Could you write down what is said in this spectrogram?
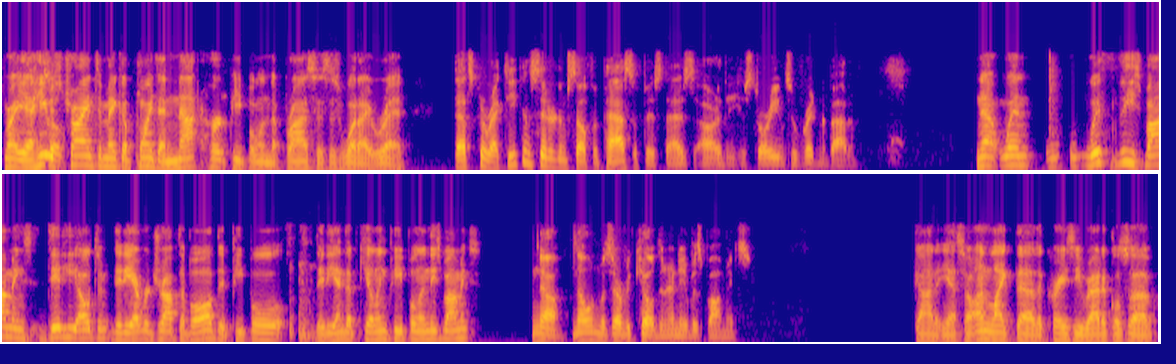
Right. Yeah. He so, was trying to make a point and not hurt people in the process, is what I read. That's correct. He considered himself a pacifist, as are the historians who've written about him. Now, when with these bombings, did he ultimately did he ever drop the ball? Did people did he end up killing people in these bombings? No, no one was ever killed in any of his bombings. Got it. Yeah. So unlike the the crazy radicals uh,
